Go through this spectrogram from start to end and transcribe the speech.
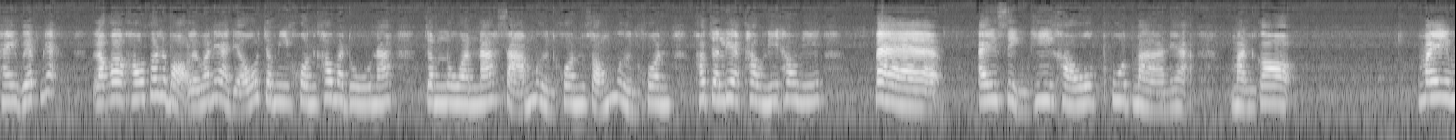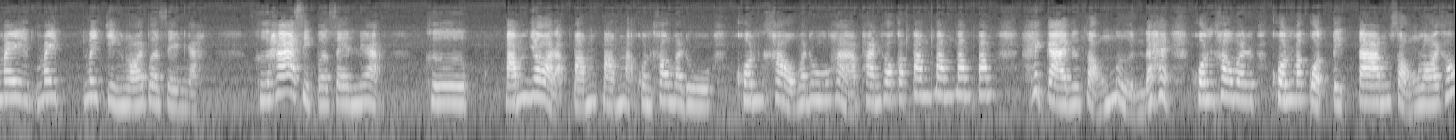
ให้เว็บเนี้ยแล้วก็เขาก็จะบอกเลยว่าเนี่ยเดี๋ยวจะมีคนเข้ามาดูนะจำนวนนะสามหมื่นคนสองหมื่นคนเขาจะเรียกเท่านี้เท่านี้ แต่ไอสิ่งที่เขาพูดมาเนี่ย มันก็ ไม่ไม่ไม่ไม่จริงร้อยเปอร์เซ็นต์ไงคือห้าสิบเปอร์เซ็นเนี่ย คือปั๊มยอดอะปั๊มปั๊มอะคนเข้ามาดู คนเข้ามาดูหาพันเขาก็ปั๊มปั๊มปั๊มปั๊มให้กลายเป็นสองหมื่นได้ คนเข้ามาคนมากดติดตามสองร้อยเขา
